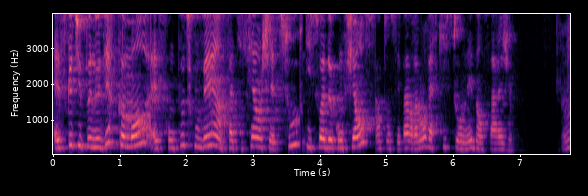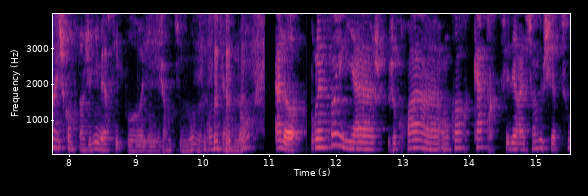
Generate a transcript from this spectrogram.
est-ce que tu peux nous dire comment est-ce qu'on peut trouver un praticien en shiatsu qui soit de confiance quand on ne sait pas vraiment vers qui se tourner dans sa région? Oui, je comprends, Julie. Merci pour les gentils mots me concernant. Alors, pour l'instant, il y a, je crois, euh, encore quatre fédérations de shiatsu.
